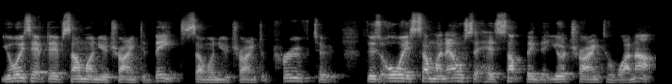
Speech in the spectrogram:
You always have to have someone you're trying to beat, someone you're trying to prove to. There's always someone else that has something that you're trying to one up,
